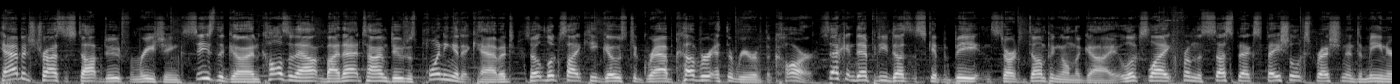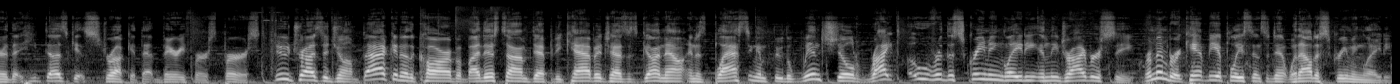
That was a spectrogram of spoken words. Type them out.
Cabbage tries to stop Dude from reaching, sees the gun, calls it out, and by that time, Dude was pointing it at Cabbage, so it looks like he goes to grab cover at the rear of the car. Second deputy doesn't skip a beat and starts dumping on the guy. It looks like from the suspect's facial expression and demeanor that he does get struck at that very first burst. Dude tries to jump back into the car, but by this time, Deputy Cabbage has his gun out and is blasting him through the windshield right over the screaming lady in the driver's seat. Remember, it can't be a police incident without a screaming lady.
